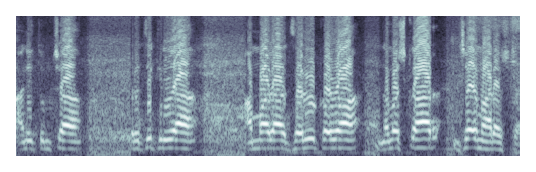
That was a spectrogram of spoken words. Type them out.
आणि तुमच्या प्रतिक्रिया आम्हाला जरूर कळवा. नमस्कार. जय महाराष्ट्र.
